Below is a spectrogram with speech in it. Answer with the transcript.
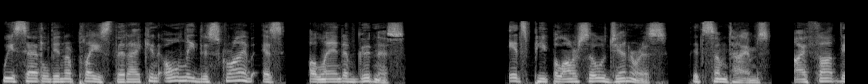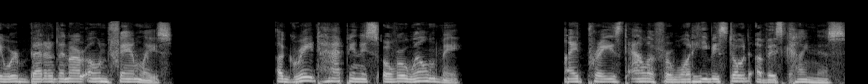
We settled in a place that I can only describe as a land of goodness. Its people are so generous, that sometimes, I thought they were better than our own families. A great happiness overwhelmed me. I praised Allah for what He bestowed of His kindness,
